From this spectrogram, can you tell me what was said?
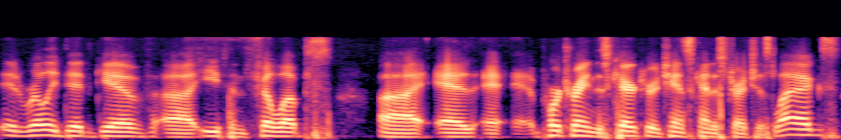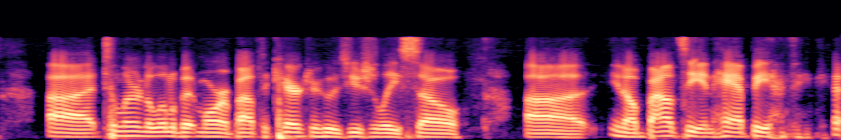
it really did give uh, Ethan Phillips uh, as, as, portraying this character a chance to kind of stretch his legs, uh, to learn a little bit more about the character who's usually so uh, you know bouncy and happy. I think I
